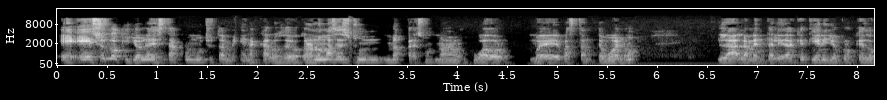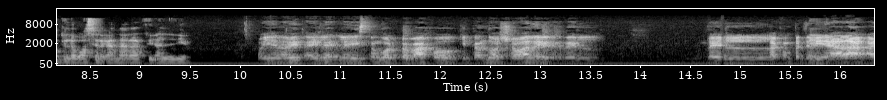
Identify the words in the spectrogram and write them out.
e, eso es lo que yo le destaco mucho también a Carlos de que no nomás es una persona, un jugador eh, bastante bueno, la, mentalidad que tiene yo creo que es lo que le va a hacer ganar al final del día. Oye David, ahí le, diste un golpe bajo quitando a Ochoa de, de, la competitividad a, a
